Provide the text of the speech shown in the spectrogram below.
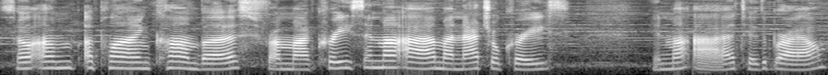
So I'm applying Combust from my crease in my eye, my natural crease in my eye to the brow.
